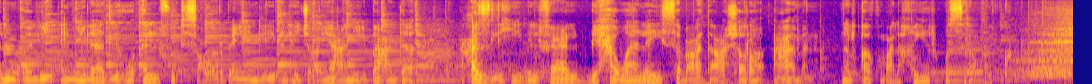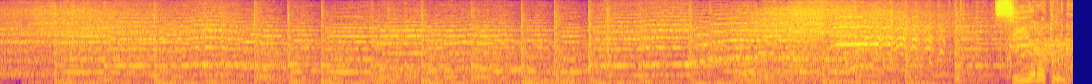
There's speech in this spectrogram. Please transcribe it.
للميلاد اللي هو 1049 للهجرة يعني بعد عزله بالفعل بحوالي 17 عاما. نلقاكم على خير والسلام عليكم. سيرتنا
